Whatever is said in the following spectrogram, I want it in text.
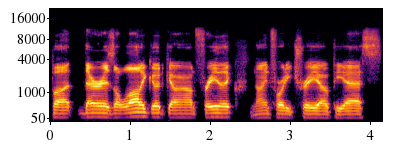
but there is a lot of good going on. Frelick 943 OPS,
